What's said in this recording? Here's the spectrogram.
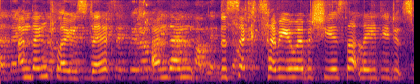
and then, and then closed it. Said, "We'll open And then the secretary, whoever she is, that lady that's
